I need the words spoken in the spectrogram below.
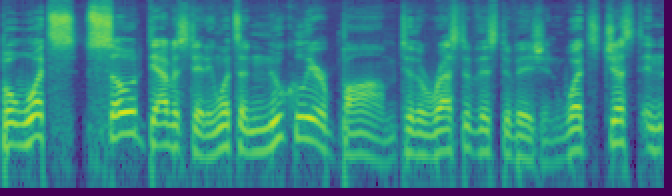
But what's so devastating, what's a nuclear bomb to the rest of this division, what's just an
